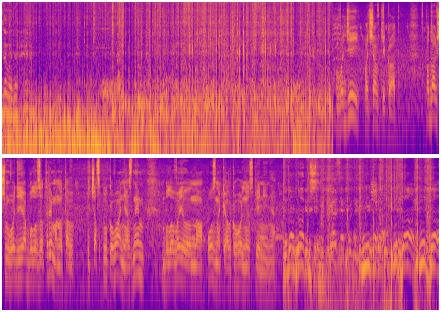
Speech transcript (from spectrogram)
Давай, давай, давай. Водій почав тікати. В подальшому водія було затримано та під час спілкування з ним було виявлено ознаки алкогольного сп'яніння. Куда, куда пішли? Куда, куда?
